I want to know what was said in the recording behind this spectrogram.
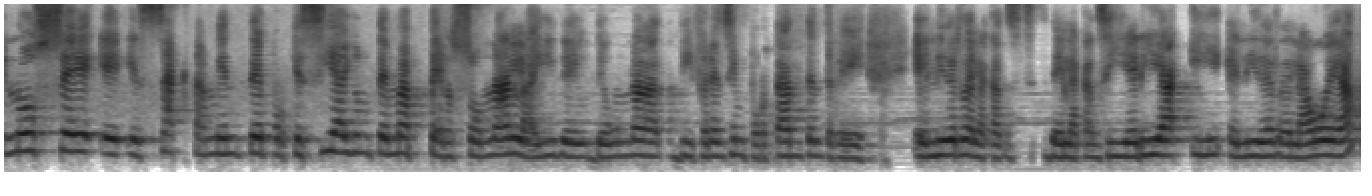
no sé eh, exactamente, porque sí hay un tema personal ahí de, una diferencia importante entre el líder de la, de la Cancillería y el líder de la OEA,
